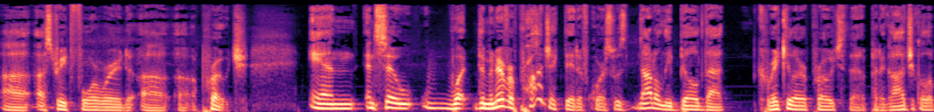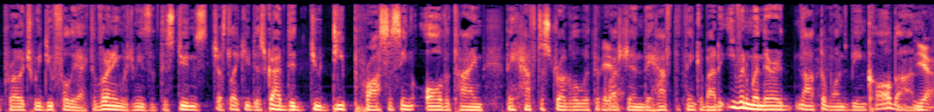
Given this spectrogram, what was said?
uh, a straightforward uh, uh, approach and and so what the Minerva project did, of course, was not only build that curricular approach, the pedagogical approach. We do fully active learning, which means that the students, just like you described, do deep processing all the time. They have to struggle with the question. They have to think about it, even when they're not the ones being called on. Yeah.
